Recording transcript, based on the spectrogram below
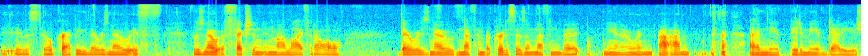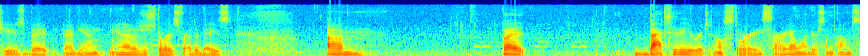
it was still crappy. There was no if there was no affection in my life at all. There was no nothing but criticism, nothing but you know, and I, I'm I'm the epitome of daddy issues. But again, you know, those are stories for other days. Um, but back to the original story. Sorry, I wander sometimes.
